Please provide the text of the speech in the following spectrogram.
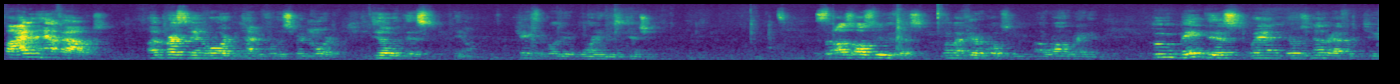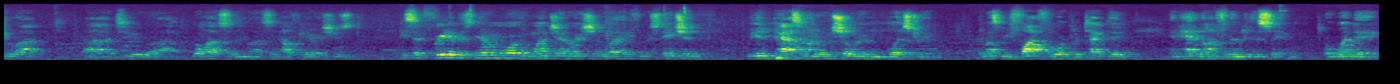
Five and a half hours, unprecedented oral argument time before the Supreme Court to deal with this, case that really warning his attention. So I'll also leave with this, one of my favorite quotes from uh, Ronald Reagan, who made this when there was another effort to, uh, uh, to uh, roll out some, uh, some healthcare issues. He said, freedom is never more than one generation away from extinction. We didn't pass it on to our children in the bloodstream. It must be fought for, protected, and handed on for them to do the same. Or one day,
